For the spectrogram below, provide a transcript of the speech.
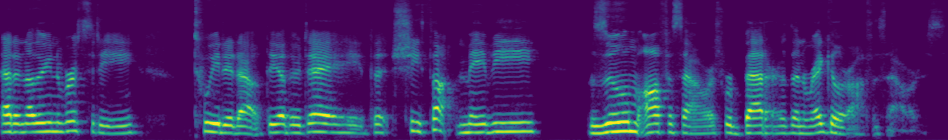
at another university tweeted out the other day that she thought maybe Zoom office hours were better than regular office hours.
